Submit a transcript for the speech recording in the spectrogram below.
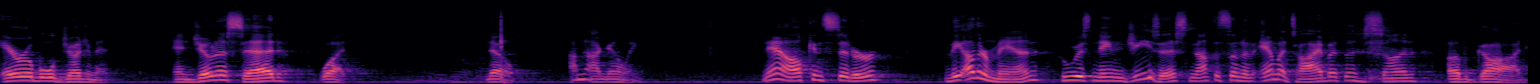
terrible judgment. And Jonah said, What? No, I'm not going. Now consider the other man who was named Jesus, not the son of Amittai, but the son of God.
